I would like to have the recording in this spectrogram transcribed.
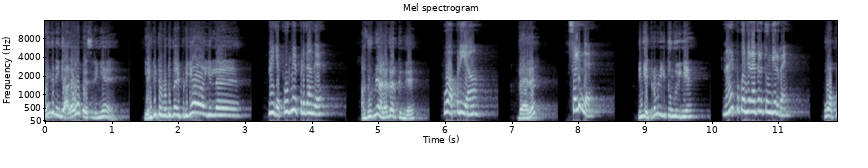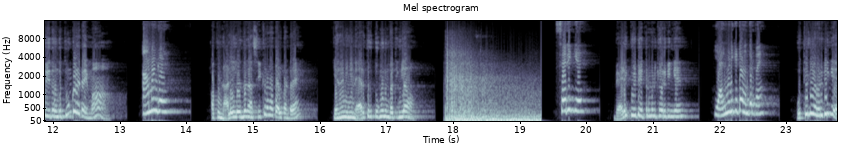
ஏங்க நீங்க அளவா பேசுறீங்க? என்கிட்ட மட்டும் தான் இப்படியா? இல்ல நான் எப்பவுமே இப்படிதாங்க. அதுவுமே அழகா இருக்குங்க? ஓ அப்படியா? வேற? சொல்லுங்க. நீங்க எத்தனை மணிக்கு தூங்குவீங்க? நான் இப்ப கொஞ்ச நேரத்துல தூங்கிடுவேன் ஓ அப்ப இது உங்க தூங்குற டைமா ஆமாங்க. அப்ப நாளையில இருந்து நான் சீக்கிரமா கால் பண்றேன். ஏன்னா நீங்க நேரத்துக்கு தூங்கணும் பாத்தீங்களா? சரிங்க. வேலைக்கு போயிட்டு எத்தனை மணிக்கு வருவீங்க? ஏழு மணிக்கிட்ட வந்துருவேன். ஒத்திரியா வருவீங்க?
